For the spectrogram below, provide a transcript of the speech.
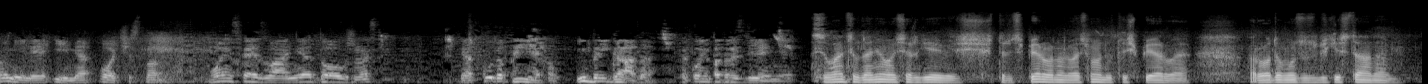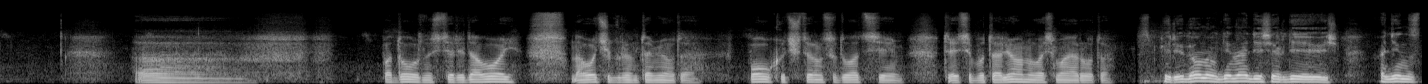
фамилия, имя, отчество, воинское звание, должность и откуда приехал, и бригада, какое подразделение. Силантьев Данила Сергеевич, 31.08.2001, родом из Узбекистана. Э, По должности рядовой, наводчик гранатомета. Полка 1427, третий батальон, восьмая рота. Спиридонов Геннадий Сергеевич, 11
